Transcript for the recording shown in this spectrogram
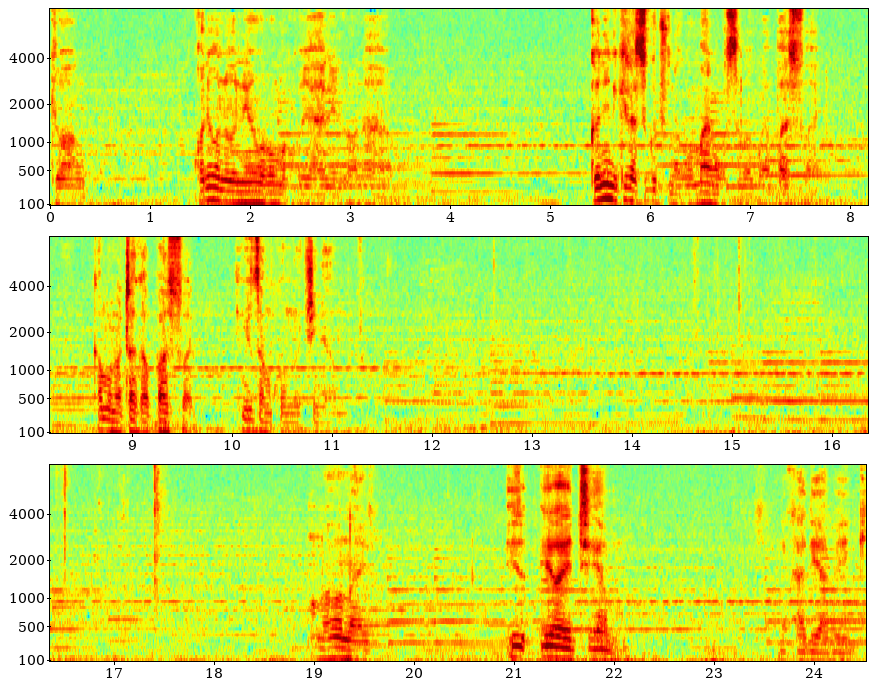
Mke wangu, nini unaonea huruma kwa yale nilionayo? Kwa nini kila siku tunagombana kwa sababu ya password? Kama unataka password, ingiza mkono chini ya mtu. Unaona hiyo? ATM ni kadi ya benki.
